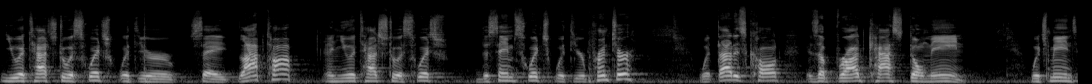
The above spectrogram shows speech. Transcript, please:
you attach to a switch with your, say, laptop, and you attach to a switch, the same switch with your printer, what that is called is a broadcast domain, which means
